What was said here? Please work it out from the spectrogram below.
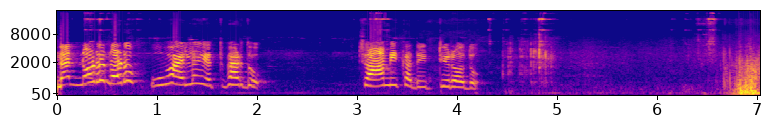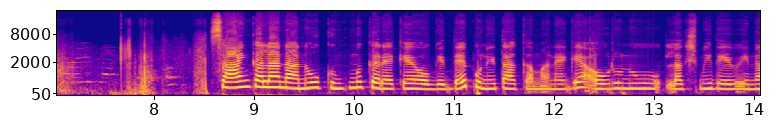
ನಾನು ನೋಡು ನೋಡು. ಹೂವ ಎಲ್ಲ ಎತ್ತಬಾರ್ದು ಚಾಮಿಕ್ ಅದು ಇಟ್ಟಿರೋದು. ಸಾಯಂಕಾಲ ನಾನು ಕುಂಕುಮ ಕರೆಯೋಕ್ಕೆ ಹೋಗಿದ್ದೆ. ಪುನೀತ ಅಕ್ಕ ಮನೆಗೆ. ಅವರು ಲಕ್ಷ್ಮೀ ದೇವಿನ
